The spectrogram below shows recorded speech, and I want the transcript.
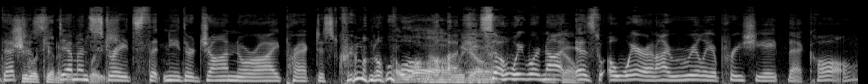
that Sheila just Kennedy, demonstrates please. that neither John nor I practiced criminal law. No, we don't. So we were We not don't. as aware, and I really appreciate that call.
